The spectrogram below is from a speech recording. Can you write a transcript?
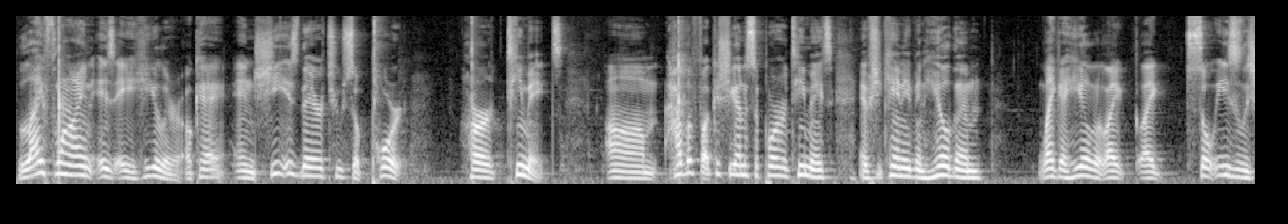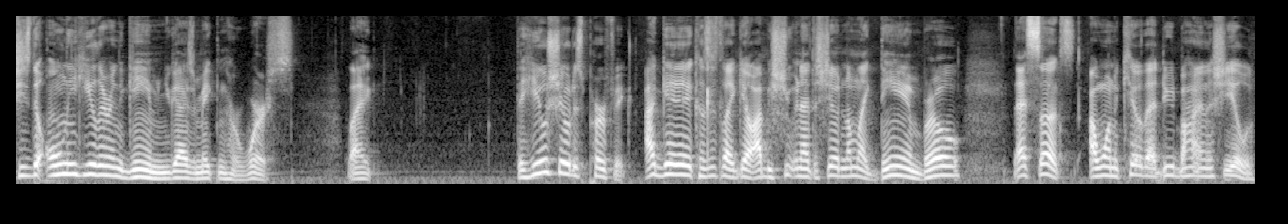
Lifeline is a healer, okay, and she is there to support her teammates. Um, how the fuck is she gonna support her teammates if she can't even heal them like a healer, like like so easily? She's the only healer in the game, and you guys are making her worse. Like the heal shield is perfect. I get it because it's like, yo, I be shooting at the shield, and I'm like, damn, bro, that sucks. I want to kill that dude behind the shield.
